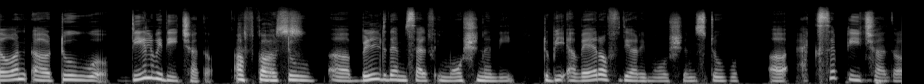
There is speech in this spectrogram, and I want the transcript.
learn uh, to deal with each other Of uh, course. to uh, build themselves emotionally, to be aware of their emotions, to uh, accept each other.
